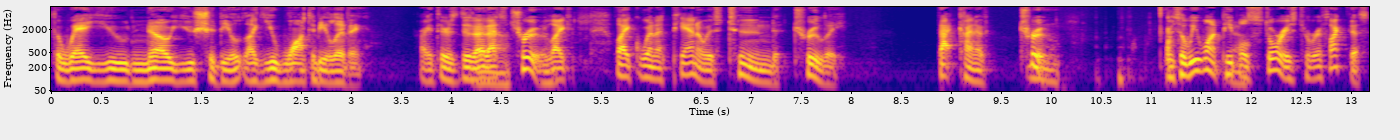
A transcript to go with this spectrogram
the way you know you should be like you want to be living right? There's that's true. like like when a piano is tuned truly that kind of true and so we want people's stories to reflect this.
